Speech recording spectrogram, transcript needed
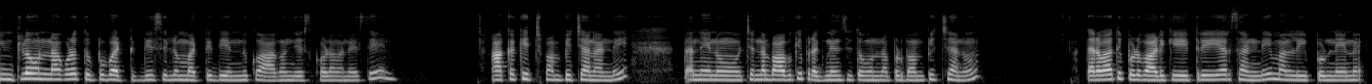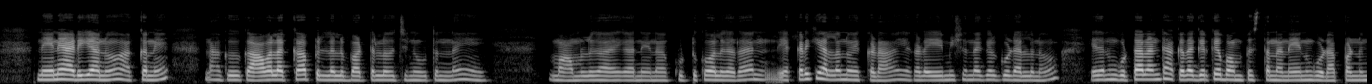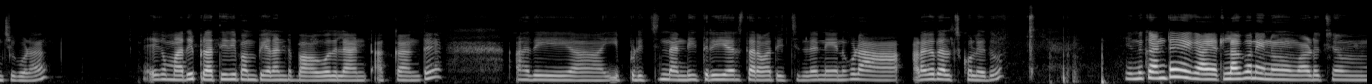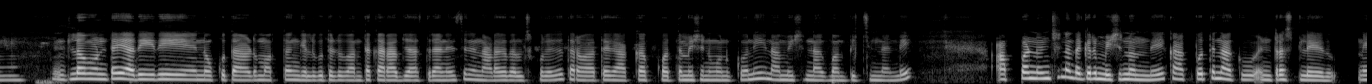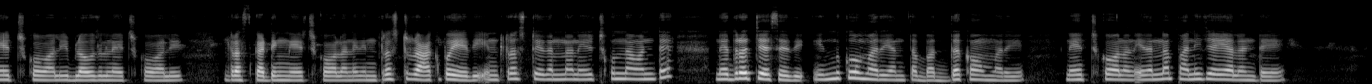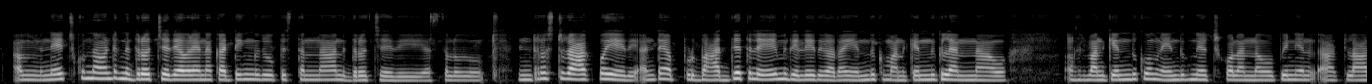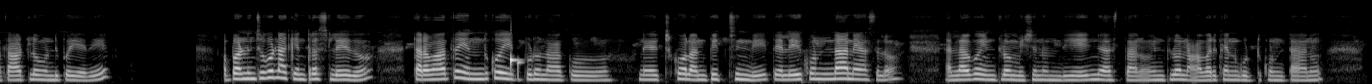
ఇంట్లో ఉన్నా కూడా తుప్పు పట్టిద్ది సిల్లు పట్టిద్ది ఎందుకు ఆగం చేసుకోవడం అనేసి అక్కకి ఇచ్చి పంపించానండి నేను చిన్న బాబుకి ప్రెగ్నెన్సీతో ఉన్నప్పుడు పంపించాను. తర్వాత ఇప్పుడు వాడికి త్రీ ఇయర్స్ అండి. మళ్ళీ ఇప్పుడు నేనే నేనే అడిగాను అక్కనే. నాకు కావాలక్క పిల్లలు బట్టలు చినుగుతున్నాయి మామూలుగా ఇక నేను కుట్టుకోవాలి కదా. ఎక్కడికి వెళ్ళను ఇక్కడ. ఇక్కడ ఏ మిషన్ దగ్గర కూడా వెళ్ళను. ఏదైనా కుట్టాలంటే అక్క దగ్గరికే పంపిస్తాను నేను కూడా అప్పటి నుంచి కూడా. ఇక మరీ ప్రతిదీ పంపించాలంటే బాగోదులే అక్క అంటే. అది ఇప్పుడు ఇచ్చిందండి. త్రీ ఇయర్స్ తర్వాత ఇచ్చిందిలే నేను కూడా అడగదలుచుకోలేదు. ఎందుకంటే ఇక ఎట్లాగో నేను వాడు ఇంట్లో ఉంటే అది ఇది నొక్కుతాడు మొత్తం గెలుగుతాడు అంతా ఖరాబ్ చేస్తాడు అనేసి నేను అడగదలుచుకోలేదు. తర్వాత ఇక అక్క కొత్త మిషన్ కొనుక్కొని నా మిషన్ నాకు పంపించిందండి. అప్పటి నుంచి నా దగ్గర మిషన్ ఉంది. కాకపోతే నాకు ఇంట్రెస్ట్ లేదు. నేర్చుకోవాలి బ్లౌజులు నేర్చుకోవాలి డ్రెస్ కటింగ్ నేర్చుకోవాలనేది ఇంట్రెస్ట్ రాకపోయేది. ఇంట్రెస్ట్ ఏదన్నా నేర్చుకుందామంటే నిద్ర వచ్చేసేది ఎందుకో మరి అంత బద్ధకం మరి. నేర్చుకోవాలని ఏదన్నా పని చేయాలంటే నేర్చుకుందామంటే నిద్ర వచ్చేది ఎవరైనా కటింగ్ చూపిస్తున్నా నిద్ర వచ్చేది అసలు ఇంట్రెస్ట్ రాకపోయేది. అంటే అప్పుడు బాధ్యతలు ఏమి తెలియదు కదా. ఎందుకు మనకెందుకులే అన్నావు? అసలు మనకెందుకు? ఎందుకు నేర్చుకోవాలన్న ఒపీనియన్ అట్లా థాట్లో ఉండిపోయేది. అప్పటి నుంచి కూడా నాకు ఇంట్రెస్ట్ లేదు. తర్వాత ఎందుకో ఇప్పుడు నాకు నేర్చుకోవాలనిపించింది. తెలియకుండానే అసలు ఎలాగో ఇంట్లో మిషన్ ఉంది. ఏం చేస్తాను? ఇంట్లో నా వరకని కుట్టుకుంటాను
